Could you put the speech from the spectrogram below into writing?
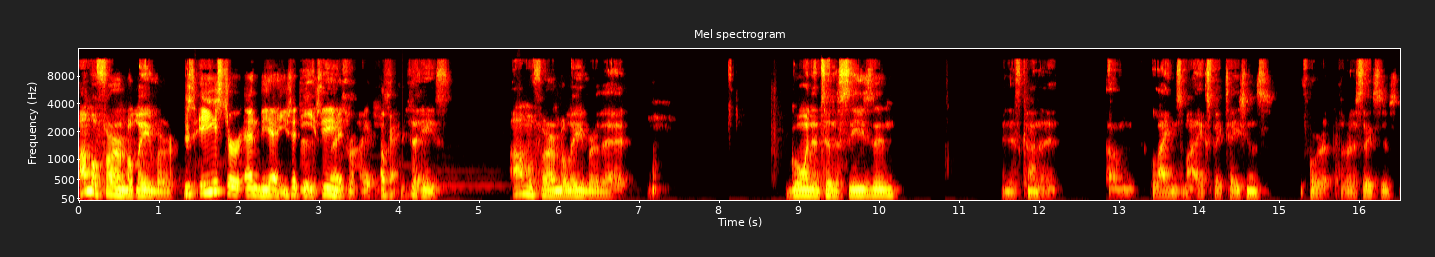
I'm a firm believer. Just East or NBA? You said East, East, right? right? Okay. You said East. I'm a firm believer that going into the season, and this kind of um, lightens my expectations for, for the Sixers.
